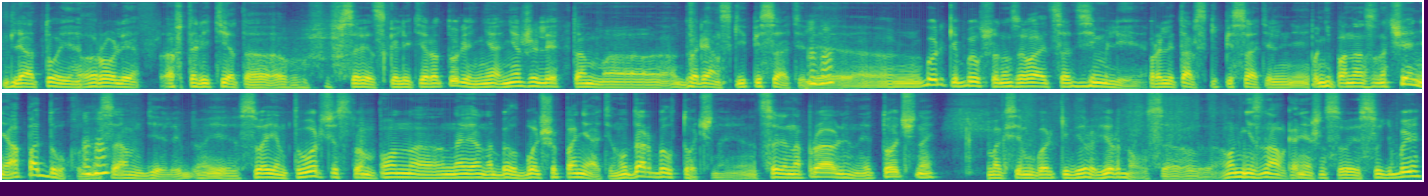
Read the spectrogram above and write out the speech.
для той роли авторитета в советской литературе, не- нежели там э, дворянские писатели. Э, Горький был, что называется, от земли. Пролетарский писатель не, не по назначению, а по духу, на самом деле. И своим творчеством он, э, наверное, был больше понятен. Удар был точный, целенаправленный, точный конечно, Максим Горький вер- вернулся. Он не знал, конечно, своей судьбы,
